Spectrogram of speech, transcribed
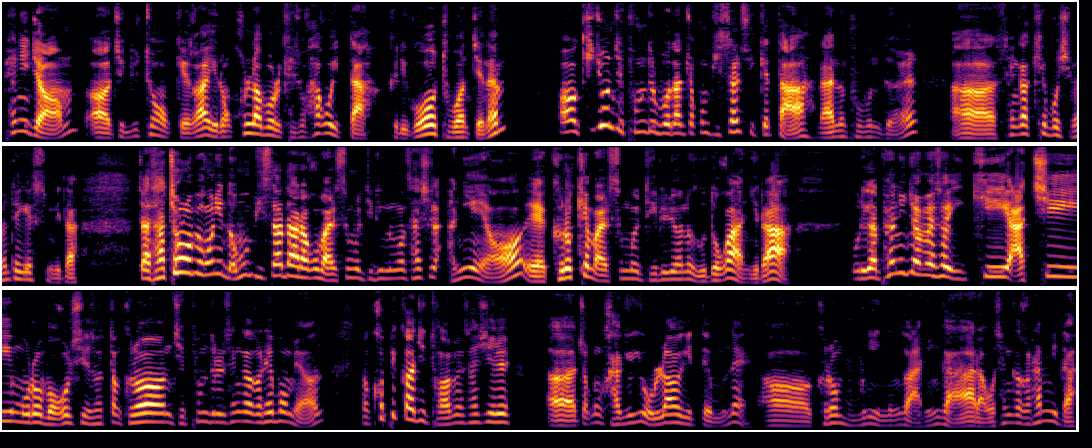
편의점, 어, 즉 유통업계가 이런 콜라보를 계속 하고 있다. 그리고 두 번째는 어, 기존 제품들보다 조금 비쌀 수 있겠다라는 부분들 어, 생각해 보시면 되겠습니다. 자, 4,500원이 너무 비싸다라고 말씀을 드리는 건 사실 아니에요. 예, 그렇게 말씀을 드리려는 의도가 아니라 우리가 편의점에서 익히 아침으로 먹을 수 있었던 그런 제품들을 생각을 해보면 커피까지 더하면 사실 어, 조금 가격이 올라가기 때문에 어, 그런 부분이 있는 거 아닌가라고 생각을 합니다.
